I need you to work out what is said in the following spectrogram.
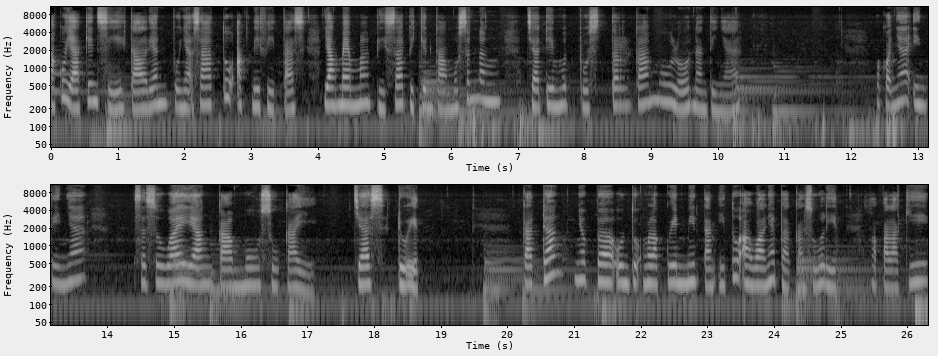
Aku yakin sih kalian punya satu aktivitas yang memang bisa bikin kamu seneng, jadi mood booster kamu loh nantinya. pokoknya intinya sesuai yang kamu sukai just do it kadang nyoba untuk ngelakuin me time itu awalnya bakal sulit. Apalagi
